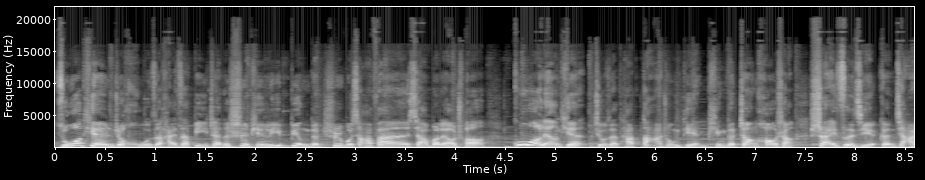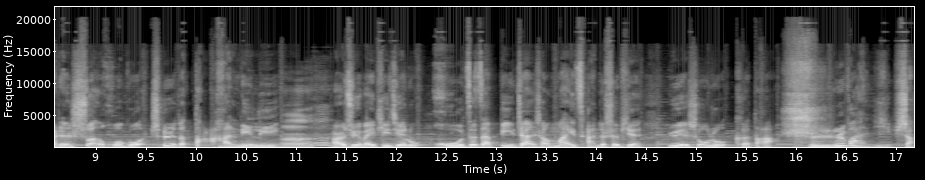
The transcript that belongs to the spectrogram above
昨天这虎子还在 B 站的视频里病得吃不下饭、下不了床，过两天就在他大众点评的账号上晒自己跟家人涮火锅吃的大汗淋漓。而据媒体揭露，虎子在 B 站上卖惨的视频，月收入可达十万以上。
